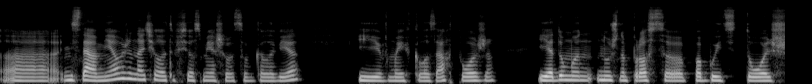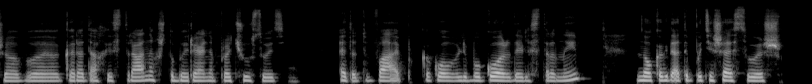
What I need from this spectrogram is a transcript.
э, не знаю, у меня уже начало это все смешиваться в голове и в моих глазах тоже. И я думаю, нужно просто побыть дольше в городах и странах, чтобы реально прочувствовать этот вайб какого-либо города или страны. Но когда ты путешествуешь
